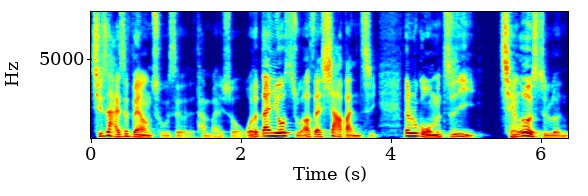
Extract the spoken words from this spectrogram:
其实还是非常出色的。坦白说，我的担忧主要在下半季。但如果我们只以前二十轮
